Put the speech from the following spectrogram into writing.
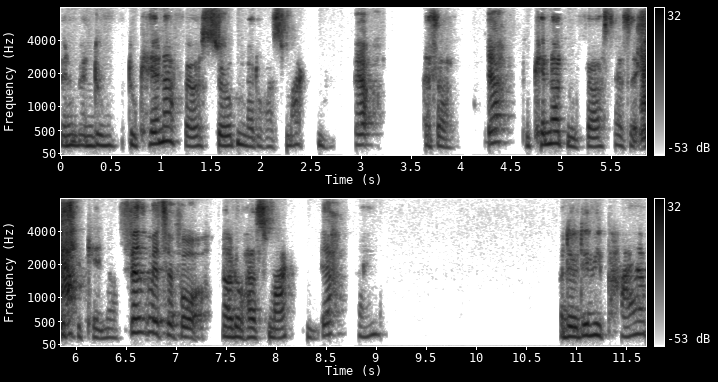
Men, men du, du kender først suppen, når du har smagt den. Ja. Altså, Ja. du kender den først, altså Ja. kender, Fed metafor. når du har smagt den. Ja. Ikke? Og det er jo det, vi peger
